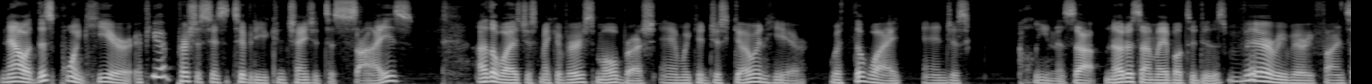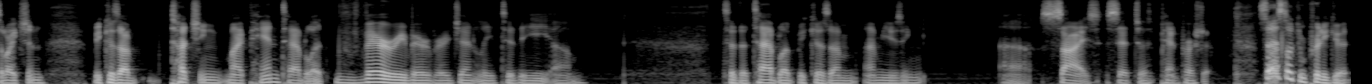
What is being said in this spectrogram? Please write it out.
Now at this point here, if you have pressure sensitivity, you can change it to size. Otherwise, just make a very small brush and we could just go in here with the white and just clean this up. Notice I'm able to do this very, very fine selection because I'm touching my pen tablet very, very, very gently to the um, to the tablet because I'm I'm using uh, size set to pen pressure. So that's looking pretty good.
